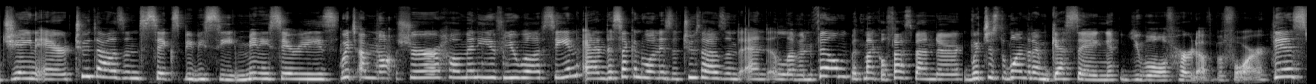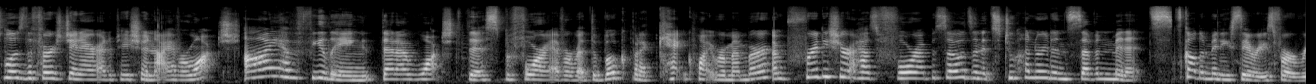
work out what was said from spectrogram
Jane Eyre 2006 BBC miniseries, which I'm not sure how many of you will have seen. And the second one is the 2011 film with Michael Fassbender, which is the one that I'm guessing you will have heard of before. This was the first Jane Eyre adaptation I ever watched. I have a feeling that I watched this before I ever read the book, but I can't quite remember. I'm pretty sure it has four episodes and it's 207 minutes. It's called a miniseries for a reason.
